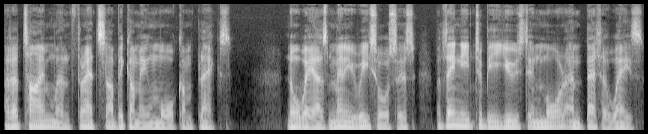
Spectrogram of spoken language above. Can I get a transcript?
at a time when threats are becoming more complex. Norway has many resources, but they need to be used in more and better ways.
